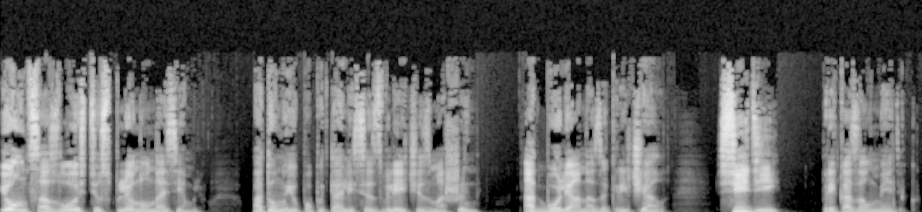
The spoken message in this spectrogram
И он со злостью сплюнул на землю. Потом ее попытались извлечь из машины. От боли она закричала. «Сиди!» — приказал медик.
